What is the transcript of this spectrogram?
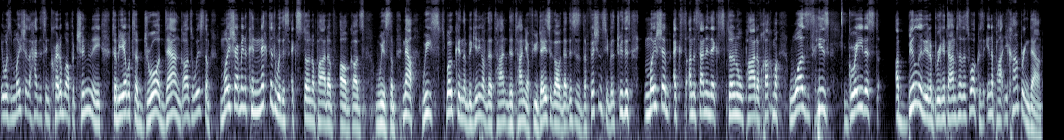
It was Moshe that had this incredible opportunity to be able to draw down God's wisdom. Moshe Rabbeinu connected with this external part of, of God's wisdom. Now, we spoke in the beginning of the, the Tanya a few days ago that this is a deficiency, but the truth is, Moshe understanding the external part of Chachma was his greatest ability to bring it down to this world because inner part you can't bring down.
